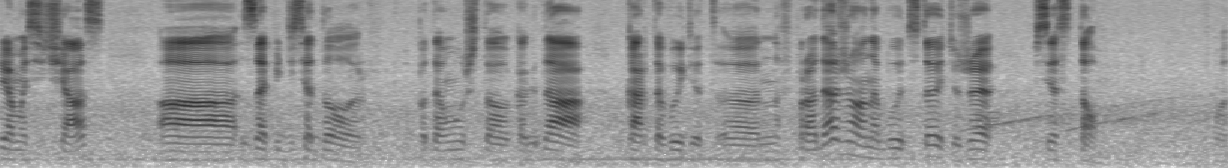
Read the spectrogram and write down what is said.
прямо сейчас а, за 50 долларов. Потому что когда карта выйдет э, на- в продажу, она будет стоить уже все 100. Вот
